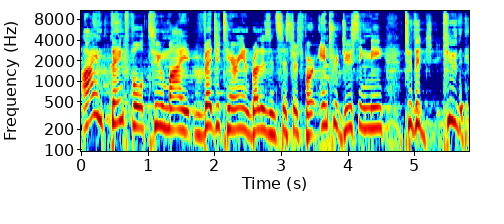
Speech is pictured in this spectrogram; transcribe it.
I am thankful to my vegetarian brothers and sisters for introducing me to the to the,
